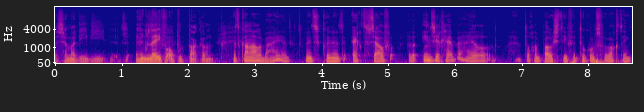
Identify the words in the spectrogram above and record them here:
zeg maar, die, die hun leven op moet pakken? Het kan allebei. Mensen kunnen het echt zelf in zich hebben. Heel, toch een positieve toekomstverwachting.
